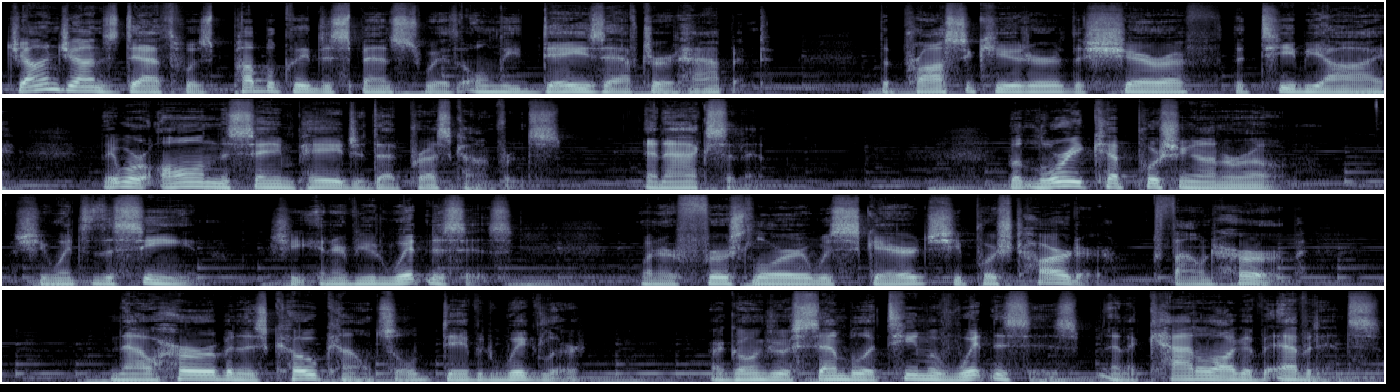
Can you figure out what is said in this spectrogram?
John John's death was publicly dispensed with only days after it happened. The prosecutor, the sheriff, the TBI, they were all on the same page at that press conference. An accident. But Lori kept pushing on her own. She went to the scene. She interviewed witnesses. When her first lawyer was scared, she pushed harder, found Herb. Now, Herb and his co counsel, David Wigler, are going to assemble a team of witnesses and a catalog of evidence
